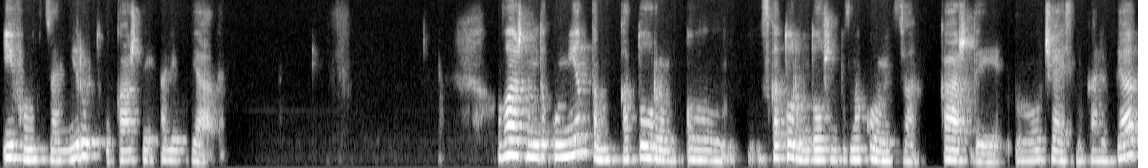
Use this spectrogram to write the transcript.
и функционирует у каждой Олимпиады. Важным документом, которым, э, с которым должен познакомиться каждый э, участник Олимпиад,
